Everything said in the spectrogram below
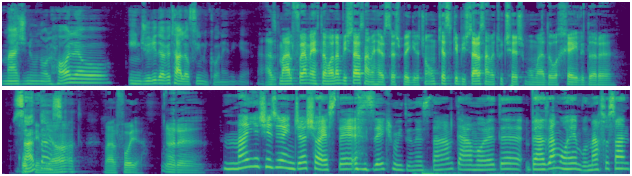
مجنون الحاله و اینجوری داره تلافی می‌کنه دیگه. از مالفوی هم احتمالا بیشتر از همه حرصش بگیره چون اون کسی که بیشتر از همه تو چشم اومده و خیلی داره قپی میاد ملفویه. آره. من یه چیزی رو اینجا شایسته ذکر می‌دونستم در مورد به نظر مهم بود. مخصوصا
